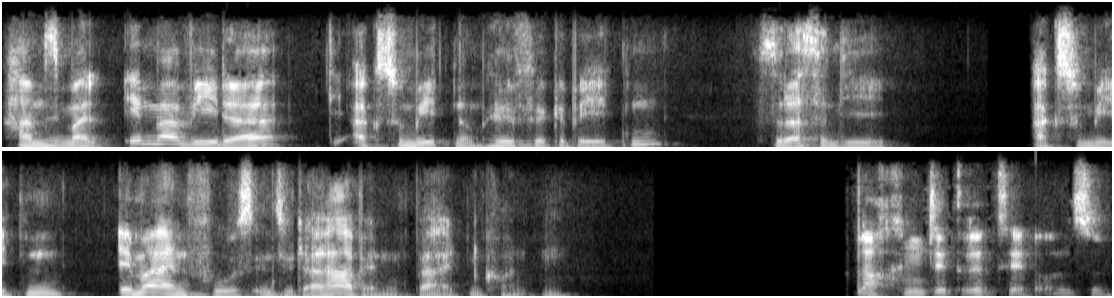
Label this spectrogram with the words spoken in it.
haben sie mal immer wieder die Axumiten um Hilfe gebeten, sodass dann die Axumiten immer einen Fuß in Südarabien behalten konnten. Lachende Dritte also.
